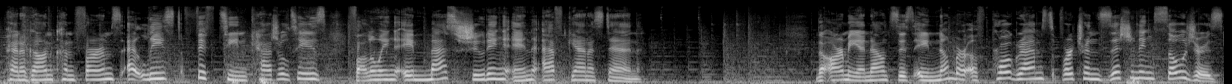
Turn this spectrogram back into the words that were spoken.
Pentagon confirms at least 15 casualties following a mass shooting in Afghanistan. The Army announces a number of programs for transitioning soldiers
